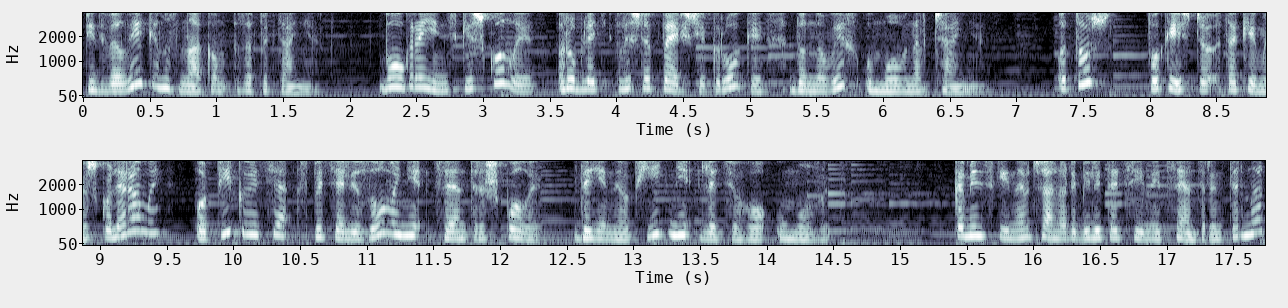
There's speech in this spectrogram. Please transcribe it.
під великим знаком запитання. Бо українські школи роблять лише перші кроки до нових умов навчання. Отож, поки що такими школярами опікуються спеціалізовані центри школи, де є необхідні для цього умови. Кам'янський навчально-реабілітаційний центр інтернат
